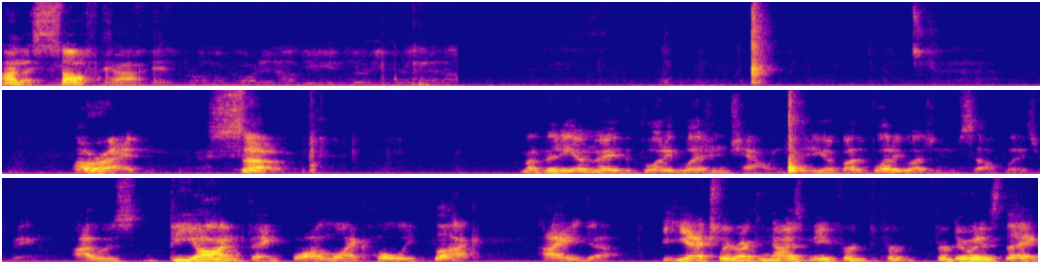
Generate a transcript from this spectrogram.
I'm a soft cock. Alright, so video made the Bloody Legend Challenge video by the Bloody Legend himself, Lazarbeam. I was beyond thankful. I'm like, holy fuck. I uh, he actually recognized me for, for, for doing his thing.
